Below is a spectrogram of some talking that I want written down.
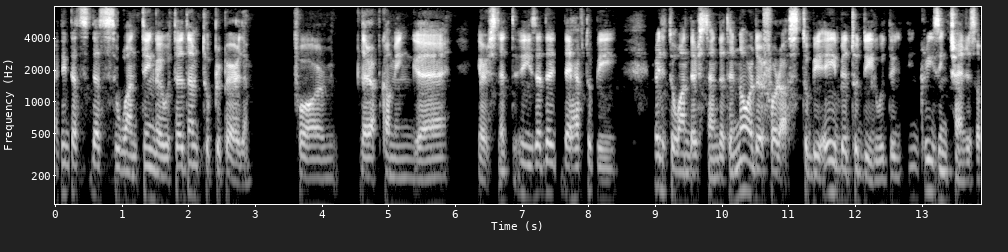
I think that's that's one thing I would tell them to prepare them for their upcoming uh, years. That is that they, they have to be ready to understand that in order for us to be able to deal with the increasing changes of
